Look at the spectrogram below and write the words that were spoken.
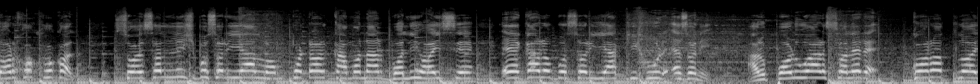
দৰ্শকসকল ছয়চল্লিছ বছৰীয়া লম্পটৰ কামনাৰ বলি হৈছে এঘাৰ বছৰীয়া কিশোৰ এজনী। আৰু পৰুৱাৰ চলেৰে গড়ত লৈ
